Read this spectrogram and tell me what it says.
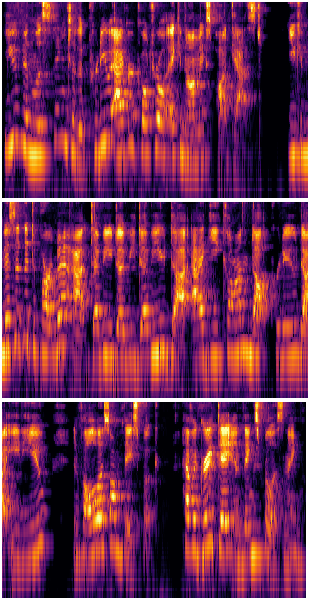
You've been listening to the Purdue Agricultural Economics Podcast. You can visit the department at www.agecon.purdue.edu and follow us on Facebook. Have a great day and thanks for listening.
